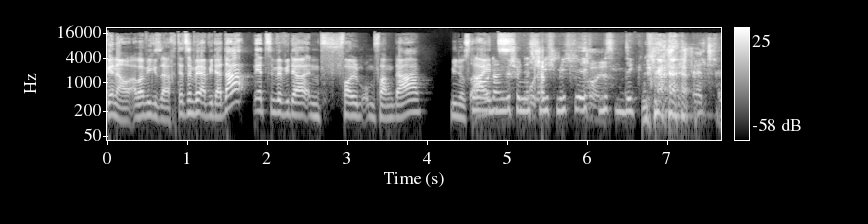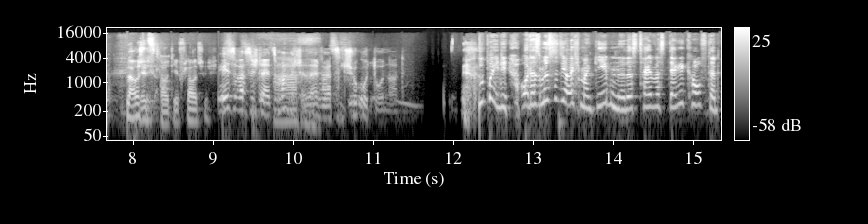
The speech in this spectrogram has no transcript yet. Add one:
Genau, aber wie gesagt, jetzt sind wir ja wieder da. Jetzt sind wir wieder in vollem Umfang da. Minus Oh, eins. danke schön. Jetzt Oh, ich fühle ich mich echt ein bisschen dick. Flauschig, Claudi, flauschig. Weißt du, was ich da jetzt mache? Ah. Ich esse einfach jetzt einen Schokodonut. Super Idee. Oh, das müsstet ihr euch mal geben, ne? Das Teil, was der gekauft hat.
